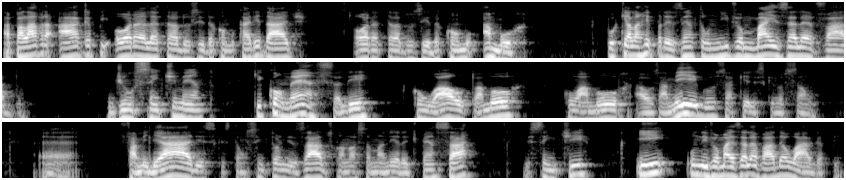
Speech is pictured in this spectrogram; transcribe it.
A palavra ágape, ora ela é traduzida como caridade, ora traduzida como amor, porque ela representa um nível mais elevado de um sentimento que começa ali com o alto amor, com o amor aos amigos, aqueles que nos são é, familiares, que estão sintonizados com a nossa maneira de pensar, de sentir, e o nível mais elevado é o ágape.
